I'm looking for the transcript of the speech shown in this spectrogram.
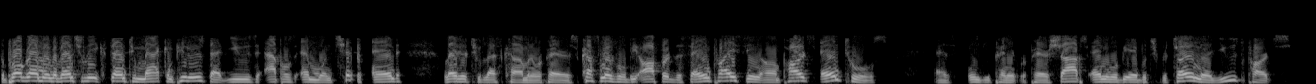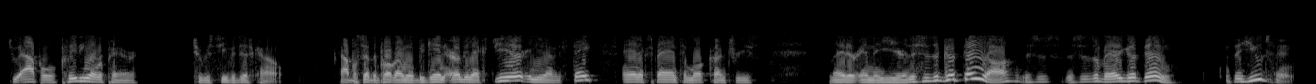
The program will eventually extend to Mac computers that use Apple's M1 chip and later to less common repairs. Customers will be offered the same pricing on parts and tools as independent repair shops and will be able to return their used parts to Apple, pleading a repair to receive a discount. Apple said the program will begin early next year in the United States and expand to more countries later in the year. This is a good thing, y'all. This is this is a very good thing. It's a huge thing.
